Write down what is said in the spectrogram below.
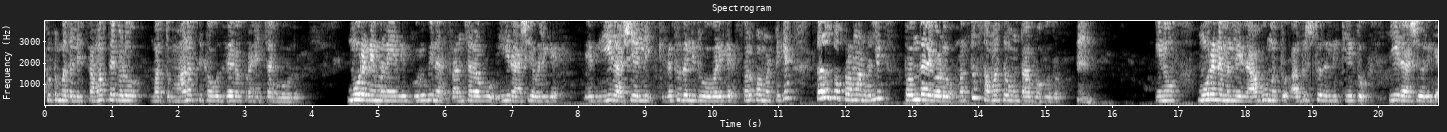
ಕುಟುಂಬದಲ್ಲಿ ಸಮಸ್ಯೆಗಳು ಮತ್ತು ಮಾನಸಿಕ ಉದ್ವೇಗ ಕೂಡ ಹೆಚ್ಚಾಗಬಹುದು. ಮೂರನೇ ಮನೆಯಲ್ಲಿ ಗುರುವಿನ ಸಂಚಾರವು ಈ ರಾಶಿಯವರಿಗೆ, ಈ ರಾಶಿಯಲ್ಲಿ ಕೆಲಸದಲ್ಲಿರುವವರಿಗೆ ಸ್ವಲ್ಪ ಮಟ್ಟಿಗೆ ಸ್ವಲ್ಪ ಪ್ರಮಾಣದಲ್ಲಿ ತೊಂದರೆಗಳು ಮತ್ತು ಸಮಸ್ಯೆ ಉಂಟಾಗಬಹುದು. ಇನ್ನು ಮೂರನೇ ಮನೆಯಲ್ಲಿ ರಾಹು ಮತ್ತು ಅದೃಷ್ಟದಲ್ಲಿ ಕೇತು ಈ ರಾಶಿಯವರಿಗೆ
